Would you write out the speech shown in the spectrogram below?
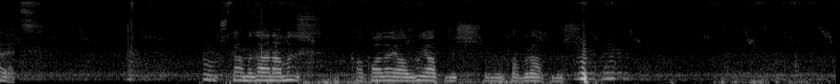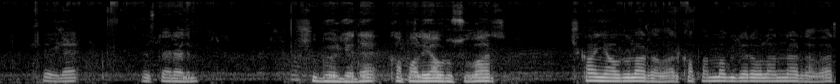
Evet. Çıtamızı anamız kapalı yavru yapmış. Yumurta bırakmış. Şöyle gösterelim. Şu bölgede kapalı yavrusu var. Çıkan yavrular da var. Kapanmak üzere olanlar da var.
